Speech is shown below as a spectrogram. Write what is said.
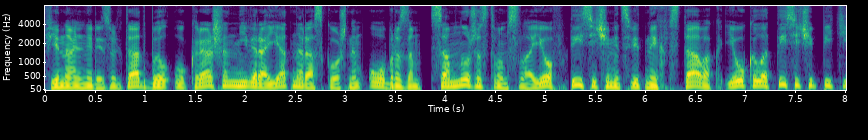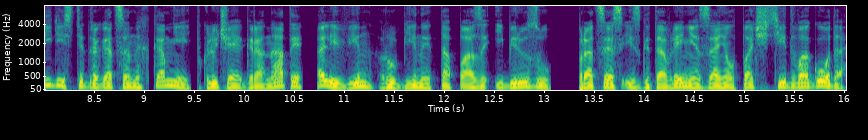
Финальный результат был украшен невероятно роскошным образом, со множеством слоев, тысячами цветных вставок и около 1050 драгоценных камней, включая гранаты, оливин, рубины, топазы и бирюзу. Процесс изготовления занял почти два года,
